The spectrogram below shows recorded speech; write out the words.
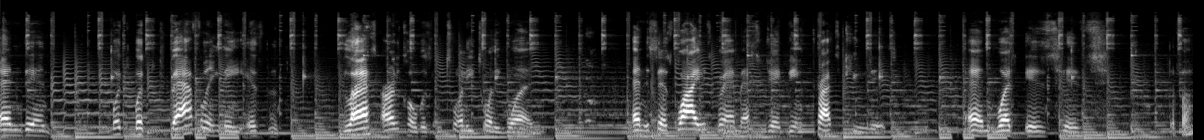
And then what what's baffling me is the last article was in 2021, and it says why is Grandmaster Jay being prosecuted, and what is his the fuck?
